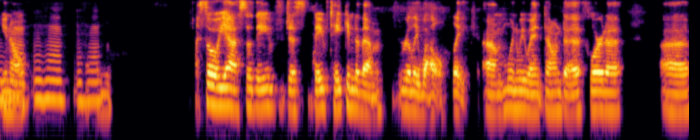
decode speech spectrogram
you know. mm-hmm, mm-hmm. Um, so yeah, so they've just they've taken to them really well. Like um when we went down to Florida, uh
